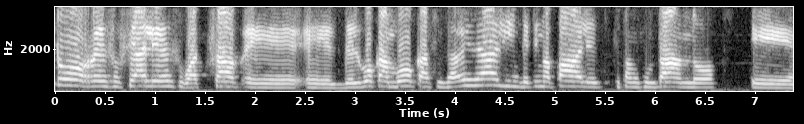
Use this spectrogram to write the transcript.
todo, redes sociales, WhatsApp, eh, eh, del boca en boca, si sabes de alguien que tenga pallets, que estamos juntando. Eh,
